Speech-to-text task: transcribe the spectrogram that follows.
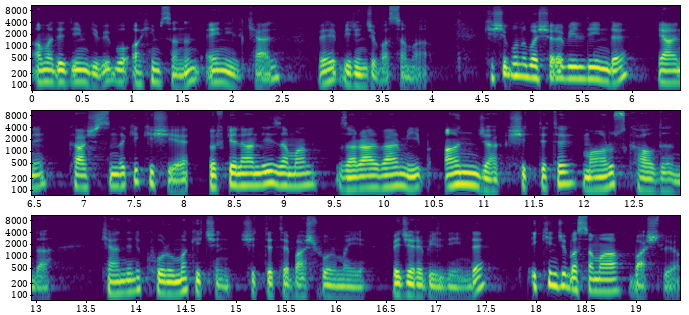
Ama dediğim gibi bu ahimsanın en ilkel ve birinci basamağı. Kişi bunu başarabildiğinde Yani karşısındaki kişiye öfkelendiği zaman zarar vermeyip ancak şiddete maruz kaldığında kendini korumak için şiddete başvurmayı becerebildiğinde ikinci basamağa başlıyor.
